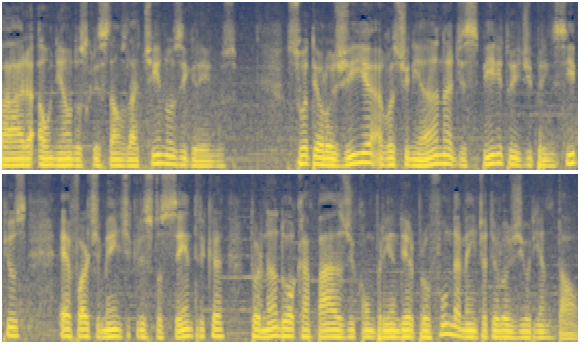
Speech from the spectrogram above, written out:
para a união dos cristãos latinos e gregos. Sua teologia agostiniana de espírito e de princípios é fortemente cristocêntrica, tornando-o capaz de compreender profundamente a teologia oriental.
